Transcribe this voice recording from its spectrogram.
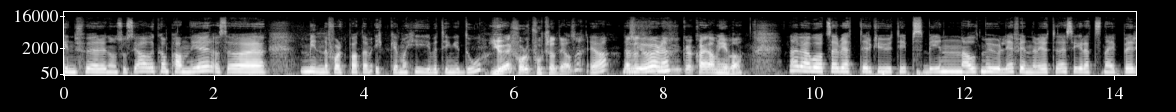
innføre noen sosiale kampanjer, altså eh, minne folk på at de ikke må hive ting i do. Gjør folk fortsatt det, altså? Ja, de Altså, gjør det. Hva er de hiver? Nei, Vi har våtservietter, q-tips, bind, alt mulig finner vi ute. Sigarettsneiper.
